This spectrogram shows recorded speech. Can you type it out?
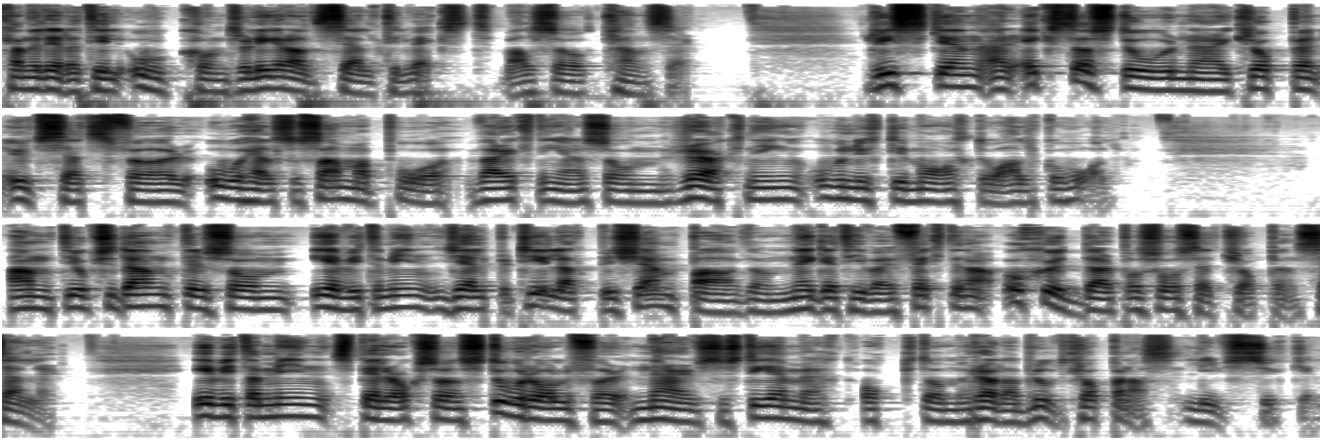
kan det leda till okontrollerad celltillväxt, alltså cancer. Risken är extra stor när kroppen utsätts för ohälsosamma påverkningar som rökning, onyttig mat och alkohol. Antioxidanter som E-vitamin hjälper till att bekämpa de negativa effekterna och skyddar på så sätt kroppens celler. E-vitamin spelar också en stor roll för nervsystemet och de röda blodkropparnas livscykel.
